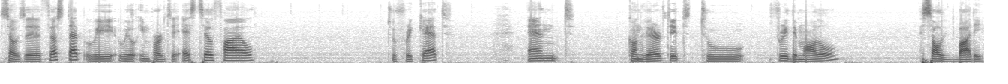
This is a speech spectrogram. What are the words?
So the first step we will import the STL file to FreeCAD and convert it to 3D model a solid body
